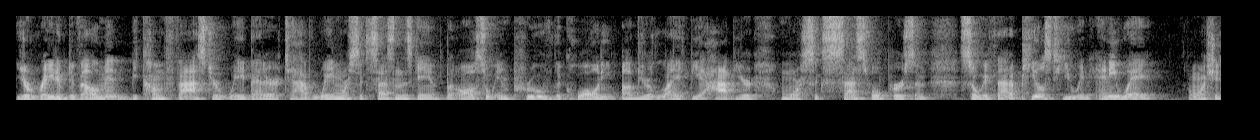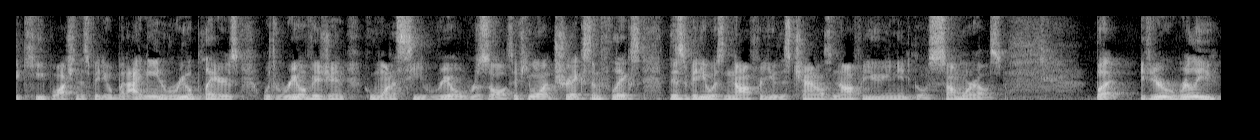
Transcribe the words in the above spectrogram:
your rate of development, become faster, way better, to have way more success in this game, but also improve the quality of your life, be a happier, more successful person. So if that appeals to you in any way, I want you to keep watching this video, but I need real players with real vision who want to see real results. If you want tricks and flicks, this video is not for you. This channel is not for you. You need to go somewhere else. But if you're really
